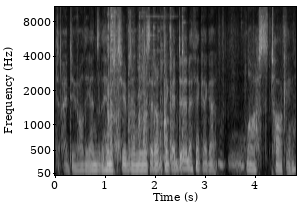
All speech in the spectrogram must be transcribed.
did I do all the ends of the hinge tubes on these? I don't think I did. I think I got lost talking.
